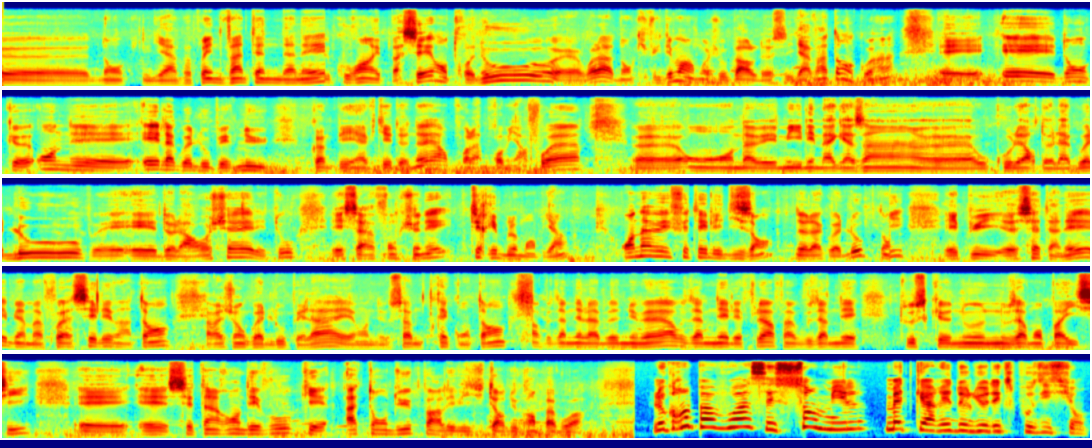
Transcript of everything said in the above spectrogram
donc il y a à peu près une vingtaine d'années, le courant est passé entre nous. euh, voilà, donc effectivement, moi je vous parle de il y a 20 ans quoi. hein. et, donc euh, on est et la Guadeloupe est venue comme pays invité d'honneur pour la première fois. Euh, on avait mis les magasins aux couleurs de la Guadeloupe et, de La Rochelle et tout, et ça a fonctionné terriblement bien. On avait fêté les 10 ans de la Guadeloupe, et puis cette année, eh bien ma foi, c'est les 20 ans. La région Guadeloupe est là et nous sommes très contents. Amenez la bonne humeur, vous amenez les fleurs, enfin vous amenez tout ce que nous n'avons pas ici, et, c'est un rendez-vous qui est attendu par les visiteurs du Grand Pavois. Le Grand Pavois, c'est 100 000 mètres carrés de lieux d'exposition.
